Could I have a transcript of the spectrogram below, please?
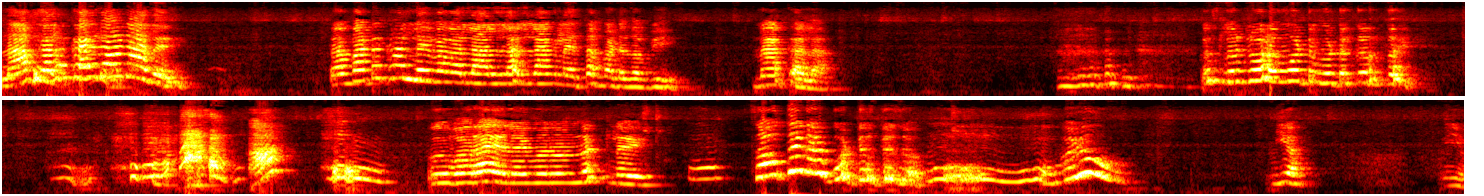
नाकाला काय लावून आलंय? टमाटा खाल्लंय बघा लाल लाल लागलाय टमाट्याचा बी. नाकाला. कसलं डोळं मोठं मोठं करतोय? उभं राहिलंय म्हणून नटलंय. चौथं काय पोट तुझं बळू. ये ये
